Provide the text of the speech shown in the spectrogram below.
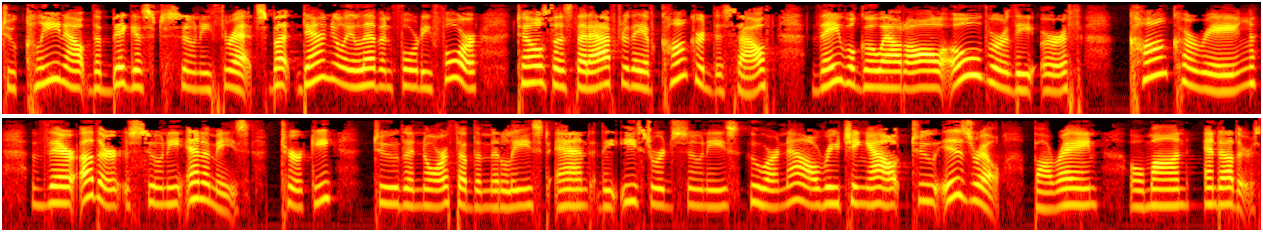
to clean out the biggest Sunni threats. But Daniel 11:44 tells us that after they have conquered the south, they will go out all over the earth conquering their other Sunni enemies, Turkey, to the north of the Middle East and the eastward Sunnis who are now reaching out to Israel, Bahrain, Oman, and others.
